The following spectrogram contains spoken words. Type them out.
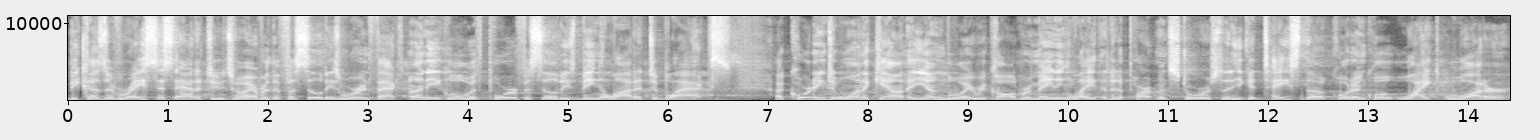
Because of racist attitudes, however, the facilities were in fact unequal, with poorer facilities being allotted to blacks. According to one account, a young boy recalled remaining late at a department store so that he could taste the quote unquote white water.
